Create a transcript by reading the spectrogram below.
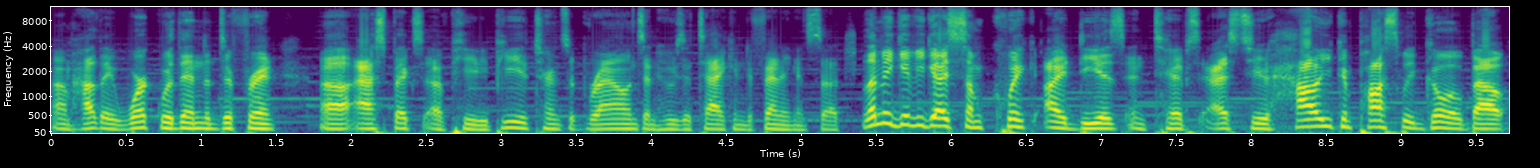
um, how they work within the different uh, aspects of PvP in terms of rounds and who's attacking, defending, and such. Let me give you guys some quick ideas and tips as to how you can possibly go about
